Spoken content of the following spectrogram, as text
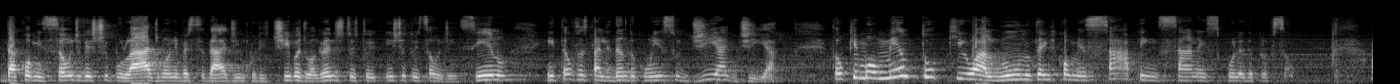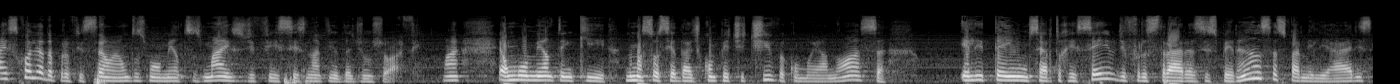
da comissão de vestibular de uma universidade em Curitiba, de uma grande instituição de ensino. Então você está lidando com isso dia a dia. Então, que momento que o aluno tem que começar a pensar na escolha da profissão? A escolha da profissão é um dos momentos mais difíceis na vida de um jovem. É? é um momento em que, numa sociedade competitiva como é a nossa, ele tem um certo receio de frustrar as esperanças familiares,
